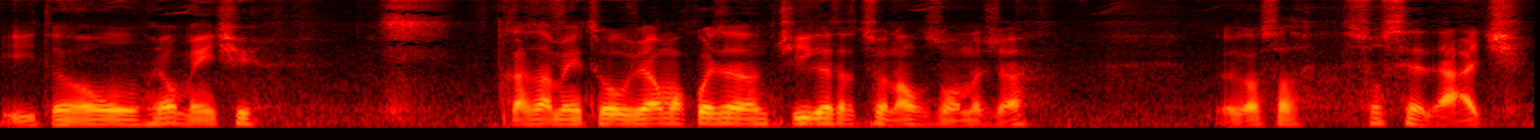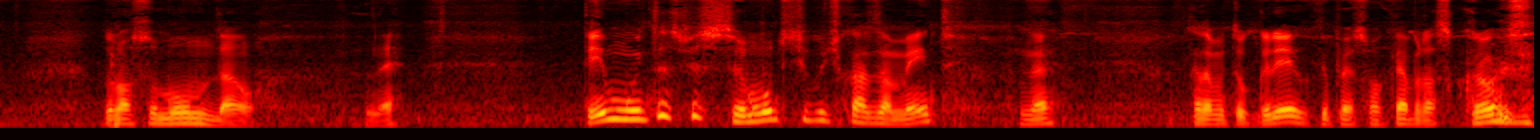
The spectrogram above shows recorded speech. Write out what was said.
dia. Então, realmente, casamento já é uma coisa antiga, tradicional, zona já da nossa sociedade, do nosso mundão, né? Tem muitas pessoas, muitos tipos de casamento, né? Casamento grego, que o pessoal quebra as coisas,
